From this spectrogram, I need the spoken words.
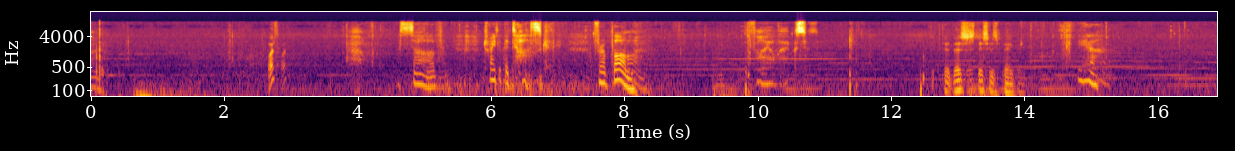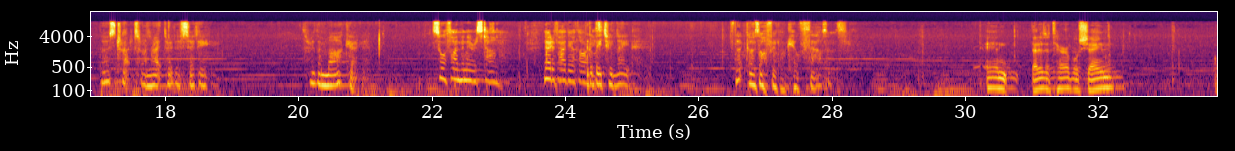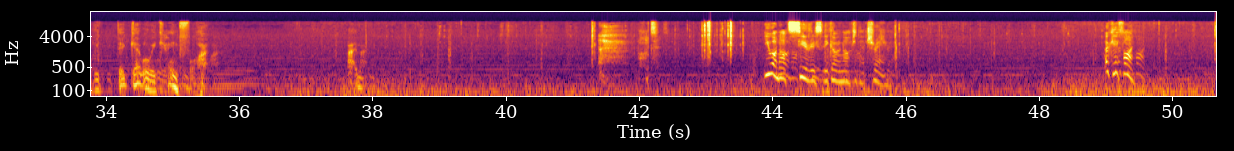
What? Asav traded the tusk for a bomb. Fireworks. Th- This, this is big. Yeah. Those tracks run right through the city. Through the market. So we'll find the nearest town. Notify the authorities. It'll be too late. If that goes off, it'll kill thousands. And that is a terrible shame. But we did get what we came for. I, What? You are not seriously going after that train. Okay, fine.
